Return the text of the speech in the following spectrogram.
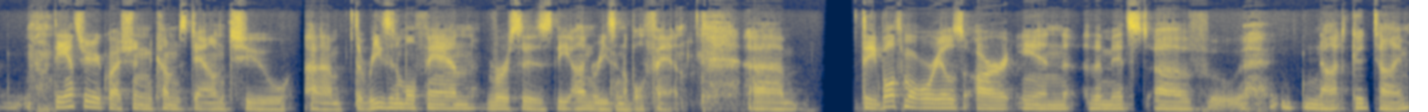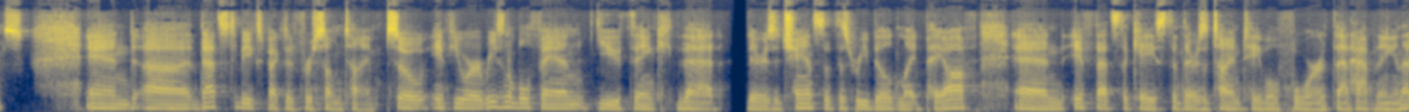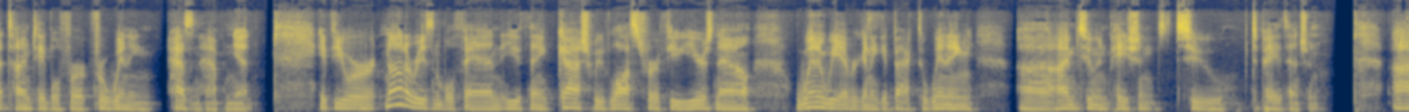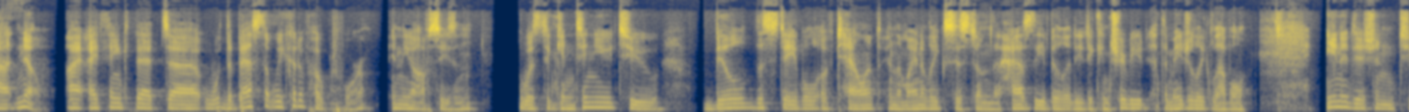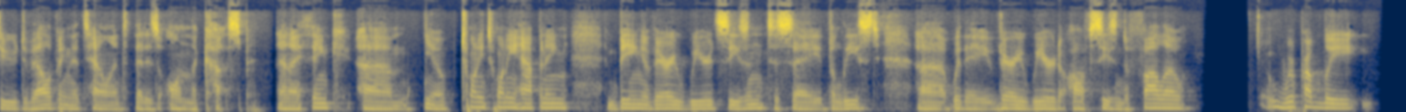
the answer to your question comes down to um, the reasonable fan versus the unreasonable fan. Um, the Baltimore Orioles are in the midst of not good times, and uh, that's to be expected for some time. So, if you are a reasonable fan, you think that there is a chance that this rebuild might pay off. And if that's the case, then there's a timetable for that happening. And that timetable for, for winning hasn't happened yet. If you're not a reasonable fan, you think, gosh, we've lost for a few years now. When are we ever going to get back to winning? Uh, I'm too impatient to to pay attention. Uh, no, I, I think that uh, the best that we could have hoped for in the offseason was to continue to build the stable of talent in the minor league system that has the ability to contribute at the major league level, in addition to developing the talent that is on the cusp. And I think, um, you know, 2020 happening, being a very weird season to say the least, uh, with a very weird off season to follow, we're probably.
